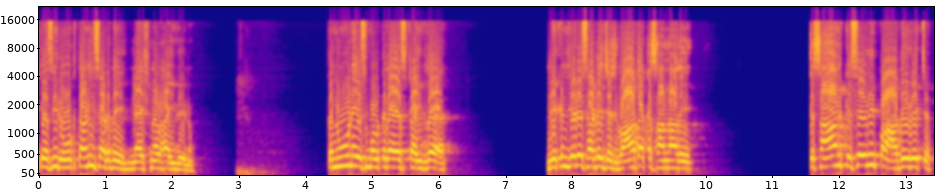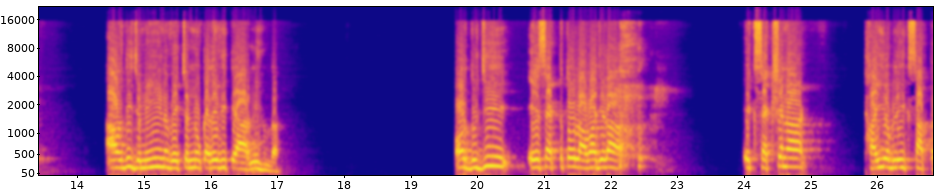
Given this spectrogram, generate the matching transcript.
ਕਿ ਅਸੀਂ ਰੋਕ ਤਾਂ ਨਹੀਂ ਸਕਦੇ ਨੈਸ਼ਨਲ ਹਾਈਵੇ ਨੂੰ। ਕਾਨੂੰਨ ਇਸ ਮੁਲਕ ਦਾ, ਇਸ ਟਾਈਪ ਦਾ ਹੈ। ਲੇਕਿਨ ਜਿਹੜੇ ਸਾਡੇ ਜਜ਼ਬਾਤ ਆ ਕਿਸਾਨਾਂ ਦੇ, ਕਿਸਾਨ ਕਿਸੇ ਵੀ ਭਾਅ ਦੇ ਵਿੱਚ ਆਪਦੀ ਜ਼ਮੀਨ ਵੇਚਣ ਨੂੰ ਕਦੇ ਵੀ ਤਿਆਰ ਨਹੀਂ ਹੁੰਦਾ। ਔਰ ਦੂਜੀ, ਇਸ ਐਕਟ ਤੋਂ ਇਲਾਵਾ ਜਿਹੜਾ ਇੱਕ ਸੈਕਸ਼ਨ ਆ 28 oblique 7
